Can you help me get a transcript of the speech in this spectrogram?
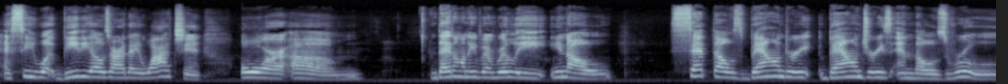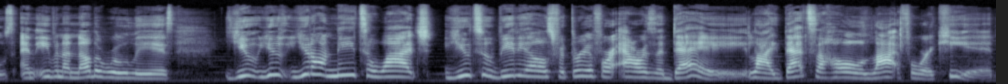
and see what videos are they watching or um they don't even really you know set those boundary boundaries and those rules. And even another rule is you you you don't need to watch YouTube videos for 3 or 4 hours a day. Like that's a whole lot for a kid.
